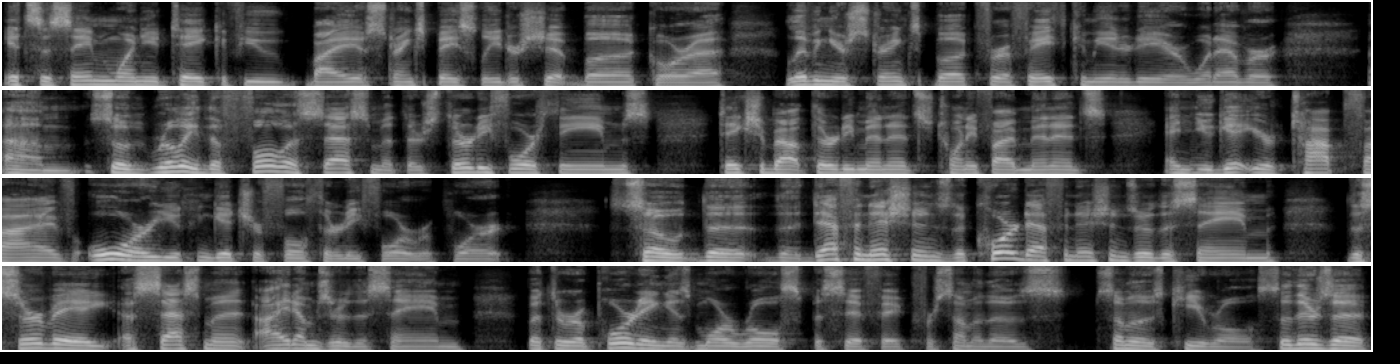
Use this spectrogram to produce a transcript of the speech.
It's the same one you take if you buy a strengths based leadership book or a living your strengths book for a faith community or whatever. Um, so really the full assessment, there's 34 themes, takes you about 30 minutes, 25 minutes, and you get your top five, or you can get your full 34 report. So the the definitions, the core definitions are the same. The survey assessment items are the same, but the reporting is more role specific for some of those some of those key roles. So there's a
